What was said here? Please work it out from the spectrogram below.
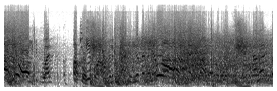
ജോലിക്ക് പോവാൻ. നീ പോണോ? നിനക്ക് ഞാൻ ഞാൻ- എന്താണ്?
